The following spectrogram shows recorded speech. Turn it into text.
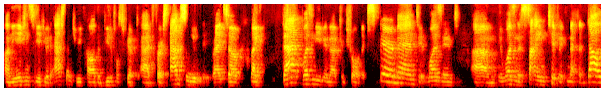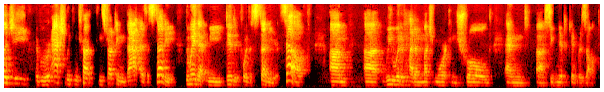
on the agency if you had asked them to recall the beautiful script ad first? Absolutely, right? So like that wasn't even a controlled experiment. It wasn't, um, it wasn't a scientific methodology. If we were actually constructing that as a study, the way that we did it for the study itself, um, uh, we would have had a much more controlled and uh, significant result.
